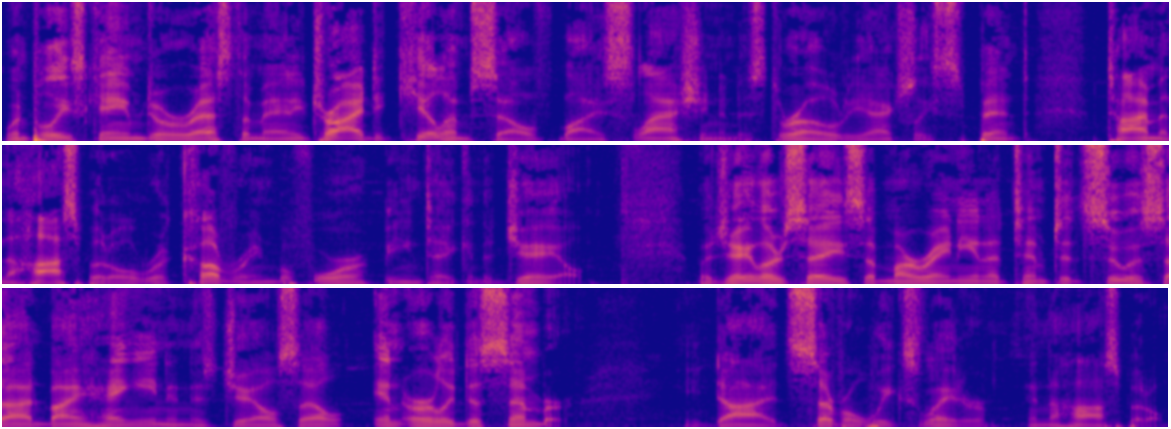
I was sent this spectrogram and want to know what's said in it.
When police came to arrest the man, he tried to kill himself by slashing at his throat. He actually spent time in the hospital recovering before being taken to jail. But jailers say Subramanian attempted suicide by hanging in his jail cell in early December. He died several weeks later in the hospital.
